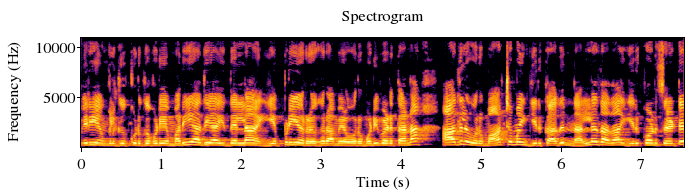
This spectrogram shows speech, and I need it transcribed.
பெரியவங்களுக்கு கொடுக்கக்கூடிய மரியாதையாக இதெல்லாம் எப்படியும் ரகுராமி ஒரு முடிவெடுத்தானா அதில் ஒரு மாற்றமும் இருக்காது நல்லதாக தான் இருக்கும்னு சொல்லிட்டு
